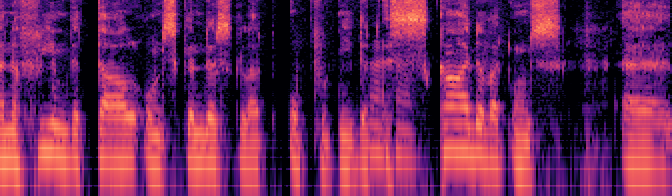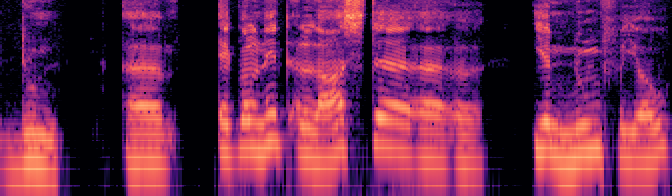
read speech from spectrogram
in 'n vreemde taal ons kinders laat opvoed nie. Dit uh -huh. is skade wat ons uh doen. Ehm uh, ek wil net 'n laaste uh, uh een noem vir jou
